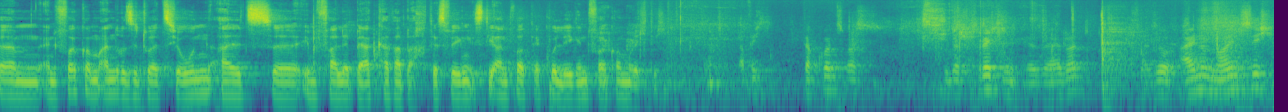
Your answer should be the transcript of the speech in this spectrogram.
ähm, eine vollkommen andere Situation als äh, im Falle Bergkarabach. Deswegen ist die Antwort der Kollegin vollkommen richtig. Darf ich da kurz was widersprechen, Herr Seibert? Also 1991,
